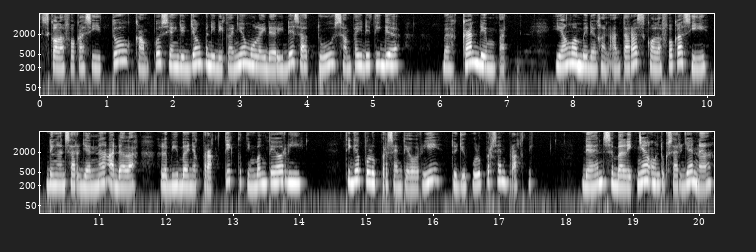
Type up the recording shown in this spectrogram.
Sekolah vokasi itu kampus yang jenjang pendidikannya mulai dari D1 sampai D3, bahkan D4. Yang membedakan antara sekolah vokasi dengan sarjana adalah lebih banyak praktik ketimbang teori. 30% teori, 70% praktik. Dan sebaliknya untuk sarjana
